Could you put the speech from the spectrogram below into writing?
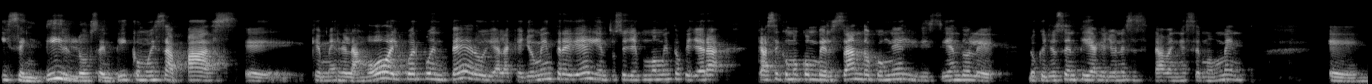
y sentirlo, sentir como esa paz eh, que me relajó el cuerpo entero y a la que yo me entregué. Y entonces llegó un momento que ya era casi como conversando con él y diciéndole lo que yo sentía que yo necesitaba en ese momento. Eh,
